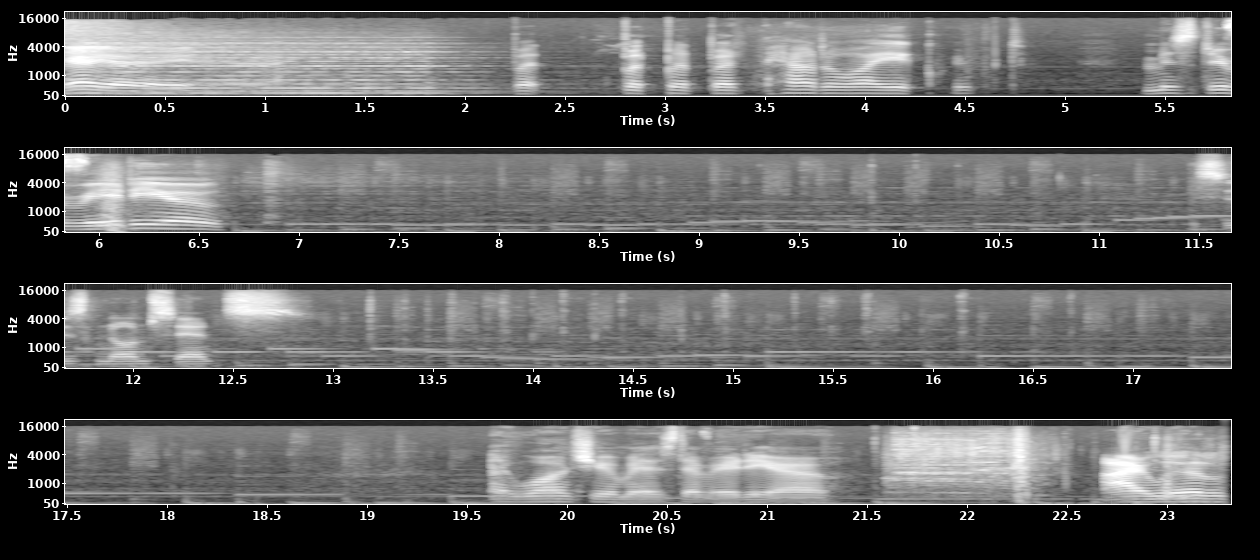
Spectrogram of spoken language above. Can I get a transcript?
Yeah, yeah, yeah, yeah. But, but, but, but, how do I equip Mr. Video? This is nonsense. I want you, Mr. Video. I will.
